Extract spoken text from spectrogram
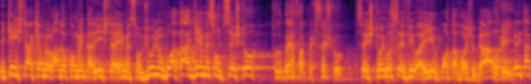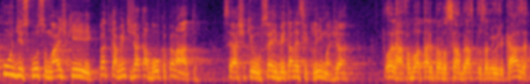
E quem está aqui ao meu lado é o comentarista Emerson Júnior. Boa tarde, Emerson. Sextou? Tudo bem, Rafael Peixe? Sextou. Sextou. E você viu aí o porta-voz do Galo? Vi. Ele está com um discurso mais de que praticamente já acabou o campeonato. Você acha que o CRB está nesse clima já? Olha, Rafa, boa tarde para você. Um abraço para os amigos de casa.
